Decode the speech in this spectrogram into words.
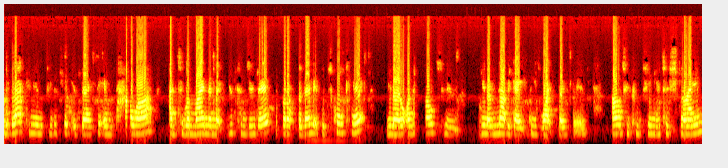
the black community, this book is there to empower and to remind them that you can do this. Us, for them, it's a toolkit, you know, on how to, you know, navigate these white spaces, how to continue to shine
